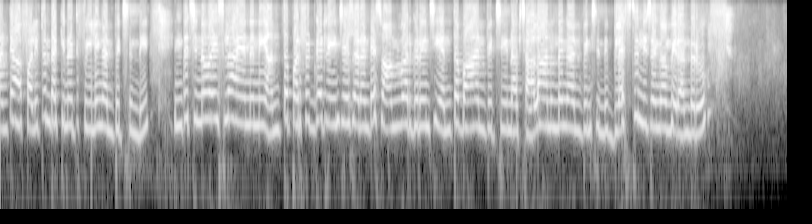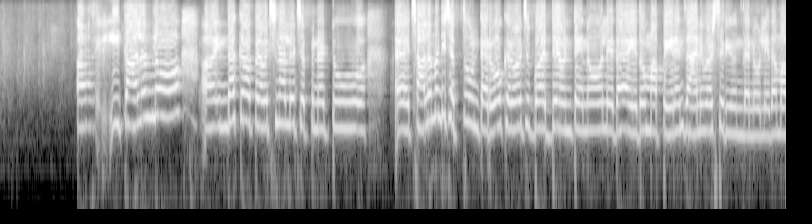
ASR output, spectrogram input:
అంటే ఆ ఫలితం దక్కినట్టు ఫీలింగ్ అనిపించింది. ఇంత చిన్న వయసులో ఆయనని అంత పర్ఫెక్ట్గా ట్రైన్ చేశారంటే స్వామివారి గురించి ఎంత బాగా అనిపించి నాకు చాలా ఆనందంగా అనిపించింది. బ్లెస్డ్ నిజంగా మీరందరూ. ఈ కాలంలో ఇందాక ప్రవచనాల్లో చెప్పినట్టు చాలా మంది చెప్తూ ఉంటారు ఒక రోజు బర్త్డే ఉంటేనో లేదా ఏదో మా పేరెంట్స్ యానివర్సరీ ఉందనో లేదా మా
